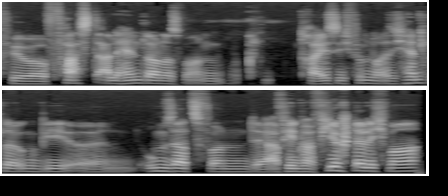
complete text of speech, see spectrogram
für fast alle Händler, und das waren 30, 35 Händler irgendwie, äh, einen Umsatz von, der auf jeden Fall vierstellig war,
